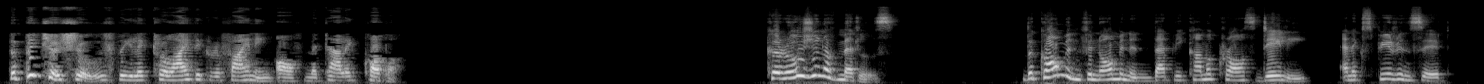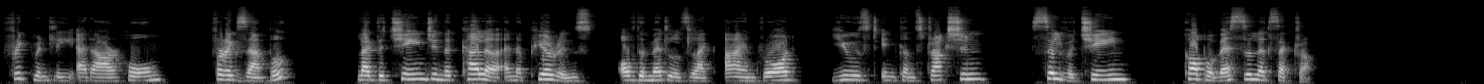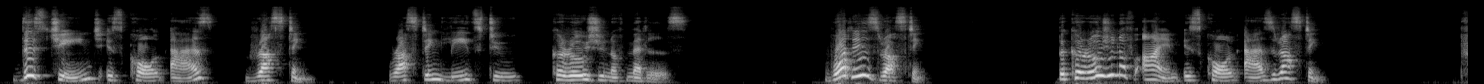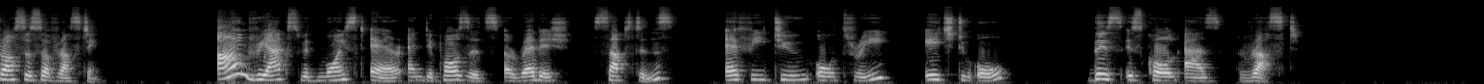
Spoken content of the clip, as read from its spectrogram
The picture shows the electrolytic refining of metallic copper. Corrosion of metals. The common phenomenon that we come across daily and experience it frequently at our home, for example, like the change in the color and appearance of the metals like iron rod used in construction, silver chain, copper vessel, etc. This change is called as rusting. Rusting leads to corrosion of metals. What is rusting? The corrosion of iron is called as rusting. Process of rusting. Iron reacts with moist air and deposits a reddish substance Fe2O3 H2O. This is called as rust.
